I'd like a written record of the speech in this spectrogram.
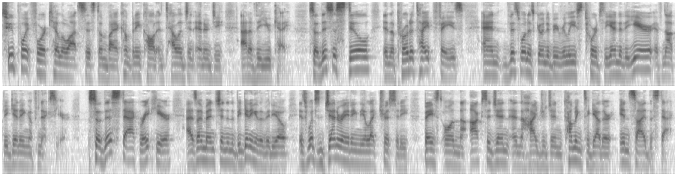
2.4 kilowatt system by a company called Intelligent Energy out of the UK. So this is still in the prototype phase and this one is going to be released towards the end of the year, if not beginning of next year. So this stack right here, as I mentioned in the beginning of the video, is what's generating the electricity based on the oxygen and the hydrogen coming together inside the stack.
